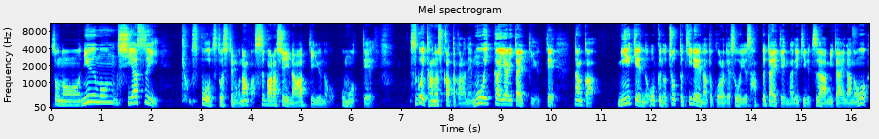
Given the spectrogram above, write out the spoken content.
その、入門しやすいスポーツとしてもなんか素晴らしいなっていうのを思って、すごい楽しかったからね、もう一回やりたいって言って、なんか、三重県の奥のちょっと綺麗なところでそういうサップ体験ができるツアーみたいなのを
